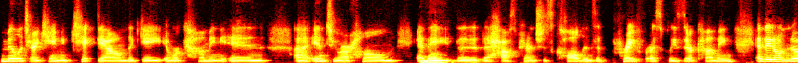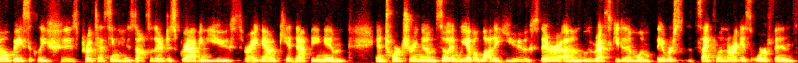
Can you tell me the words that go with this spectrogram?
military came and kicked down the gate and were coming in uh, into our home. And wow. they the the house parents just called and said, "Pray for us, please. They're coming." And they don't know basically who's protesting who's not. So they're just grabbing youth right now and kidnapping them and torturing them. So and we have a lot of youth. There, um, we rescued them when they were Cyclone Nargis orphans.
